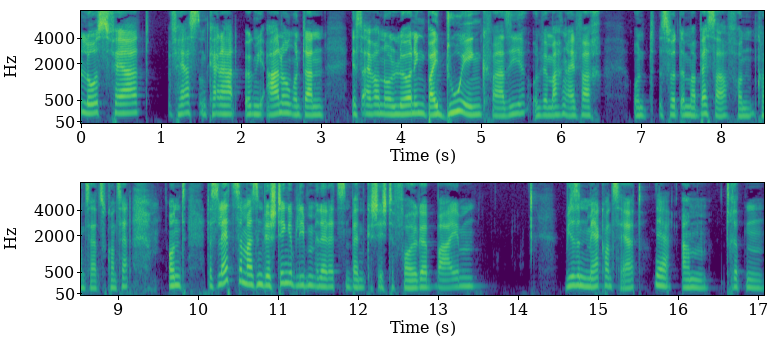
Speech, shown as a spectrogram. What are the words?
losfährt, fährst und keiner hat irgendwie Ahnung und dann ist einfach nur Learning by Doing quasi und wir machen einfach und es wird immer besser von Konzert zu Konzert. Und das letzte Mal sind wir stehen geblieben in der letzten Bandgeschichte-Folge beim Wir sind mehr Konzert Ja. am 3.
